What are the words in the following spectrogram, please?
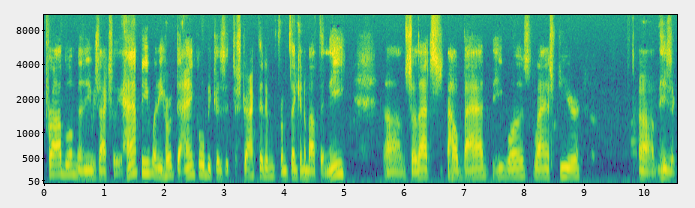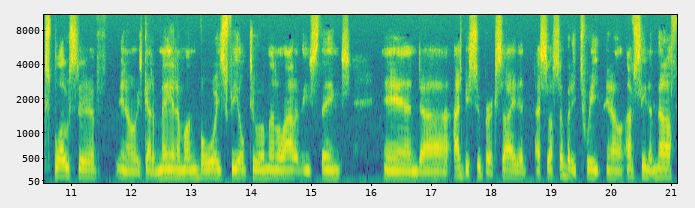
problem, and he was actually happy when he hurt the ankle because it distracted him from thinking about the knee. Um, so that's how bad he was last year. Um, he's explosive. You know, he's got a man among boys feel to him on a lot of these things and uh, I'd be super excited. I saw somebody tweet, you know, I've seen enough.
